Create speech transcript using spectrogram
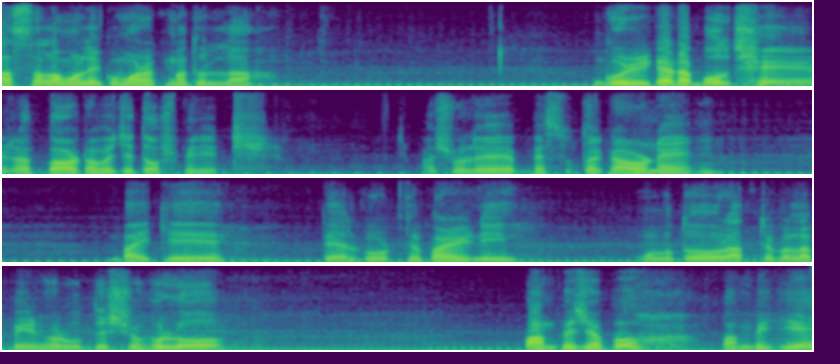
আসসালামু আলাইকুম রহমতুল্লাহ ঘড়ির কাটা বলছে, রাত বারোটা বেজে দশ মিনিট। আসলে ব্যস্ততার কারণে বাইকে তেল ভরতে পারিনি। মূলত রাত্রেবেলা বের হওয়ার উদ্দেশ্য হলো পাম্পে যাব পাম্পে গিয়ে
